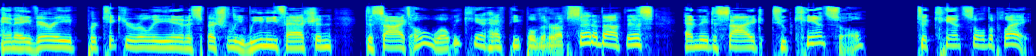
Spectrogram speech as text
in a very particularly and especially weenie fashion, decides, oh, well, we can't have people that are upset about this. And they decide to cancel, to cancel the play.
